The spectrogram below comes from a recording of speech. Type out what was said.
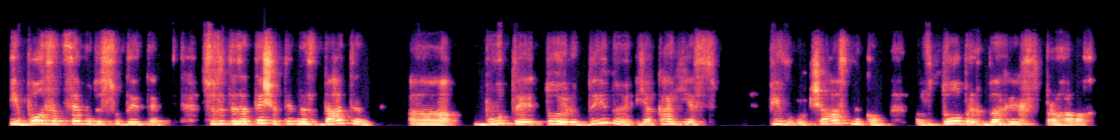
І Бог за це буде судити. Судити за те, що ти не здатен а, бути тою людиною, яка є співучасником в добрих, благих справах,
